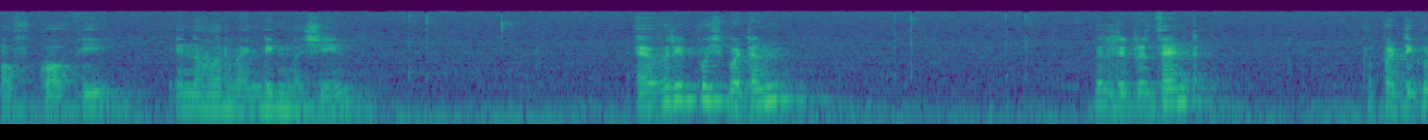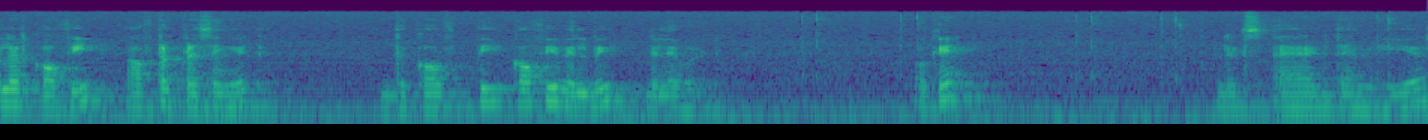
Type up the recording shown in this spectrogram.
of coffee in our vending machine. Every push button will represent a particular coffee. After pressing it the coffee coffee will be delivered. Okay? Let's add them here.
